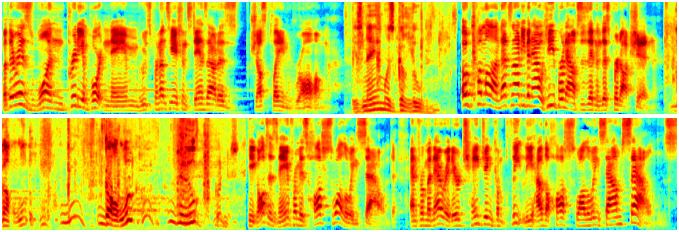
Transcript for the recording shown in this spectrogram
But there is one pretty important name whose pronunciation stands out as just plain wrong. His name was Galoon. Oh, come on, that's not even how he pronounces it in this production. Gull. Gull. Goodness. He got his name from his harsh swallowing sound, and from a narrator changing completely how the harsh swallowing sound sounds.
